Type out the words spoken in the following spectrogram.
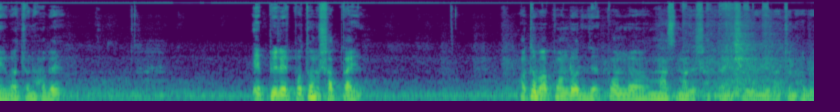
নির্বাচন হবে। এপ্রিলের প্রথম সপ্তাহে অথবা পনেরো পনেরো মাস মাঝের সপ্তাহে ইনশাল্লাহ নির্বাচন হবে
